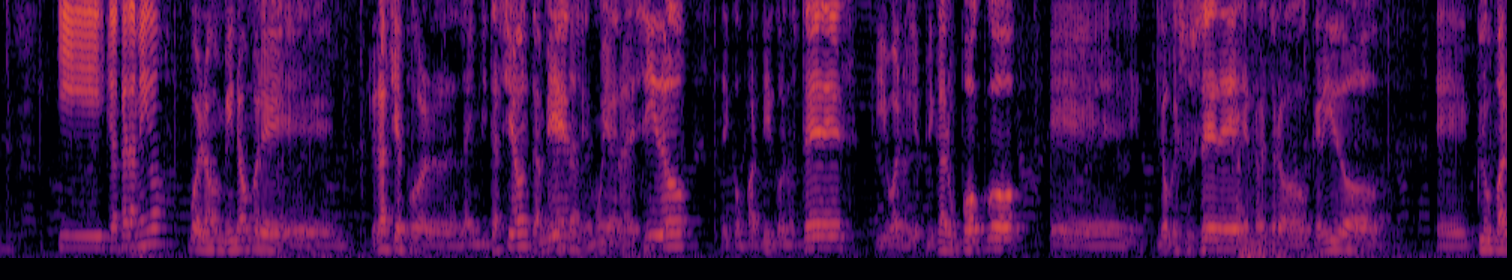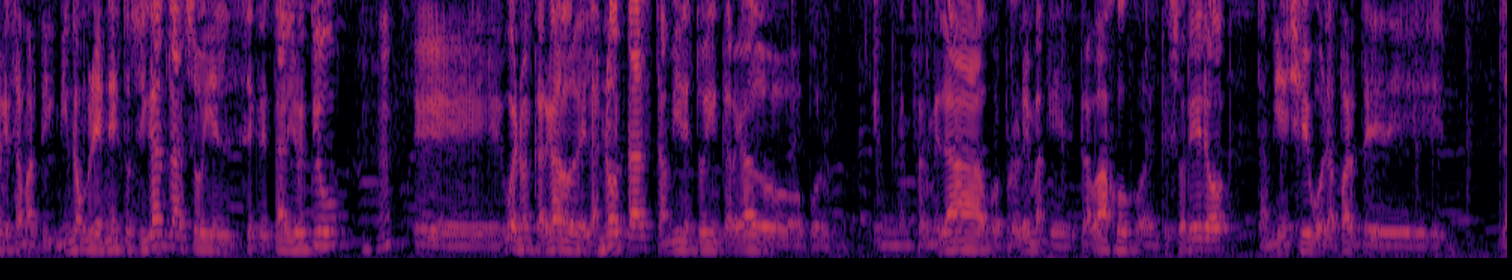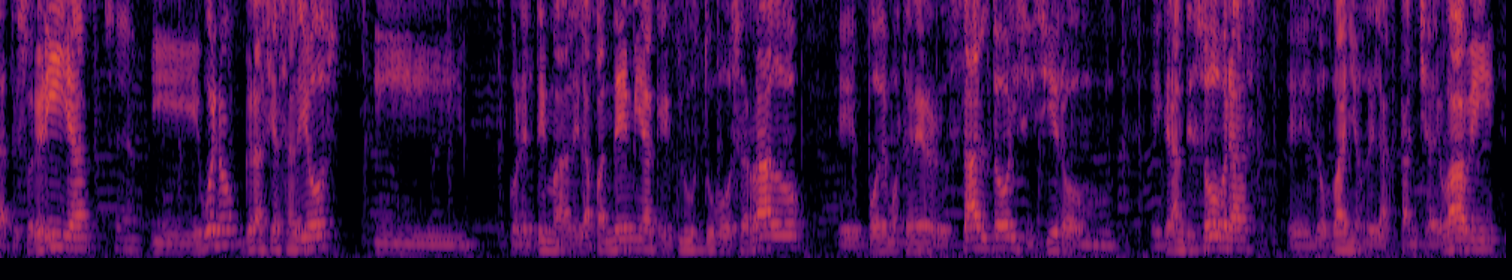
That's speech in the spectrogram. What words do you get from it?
¿Y, y acá el amigo? Bueno, mi nombre, eh, gracias por la invitación también, eh, muy agradecido de compartir con ustedes y bueno, y explicar un poco eh, lo que sucede en nuestro querido eh, Club Parque San Martín. Mi nombre es Néstor Siganda, soy el secretario del club, eh, bueno, encargado de las notas, también estoy encargado por una enfermedad o por problemas que trabajo con el tesorero, también llevo la parte de la tesorería. Sí. Y bueno, gracias a Dios y con el tema de la pandemia que el club estuvo cerrado, eh, podemos tener saldo y se hicieron eh, grandes obras, eh, los baños de la cancha de Babi,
